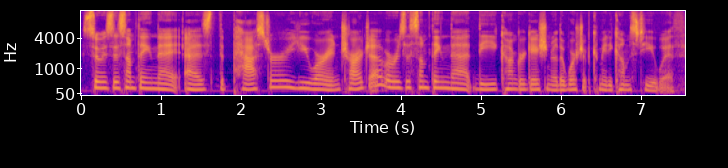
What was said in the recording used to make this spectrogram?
So, is this something that, as the pastor, you are in charge of, or is this something that the congregation or the worship committee comes to you with?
